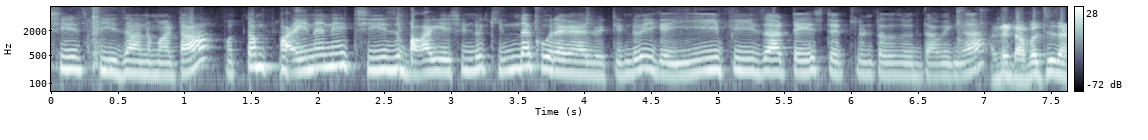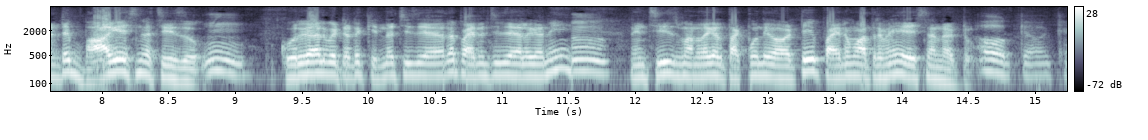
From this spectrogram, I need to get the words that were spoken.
చీజ్ పిజ్జా అన్నమాట. మొత్తం పైననే చీజ్ బాగా వేసిండు కింద కూరగాయలు పెట్టిండు. ఇక ఈ పిజ్జా టేస్ట్ ఎట్లుంటుందో చూద్దాం ఇంకా. అంటే డబుల్ చీజ్ అంటే బాగా వేసిన చీజ్. కూరగాయలు పెట్టంటే కింద చీజ్ వేయాలి పైన చీజ్ వేయాలి కానీ. నేను చీజ్ మన దగ్గర తక్కువ ఉంది కాబట్టి పైన మాత్రమే వేసిన అన్నట్టు. Okay okay.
